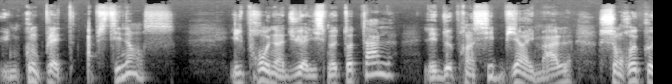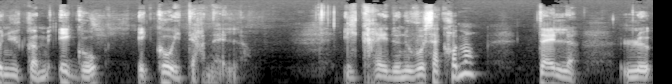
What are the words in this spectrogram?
une complète abstinence. Ils prônent un dualisme total, les deux principes, bien et mal, sont reconnus comme égaux et coéternels. Il crée de nouveaux sacrements, tels le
